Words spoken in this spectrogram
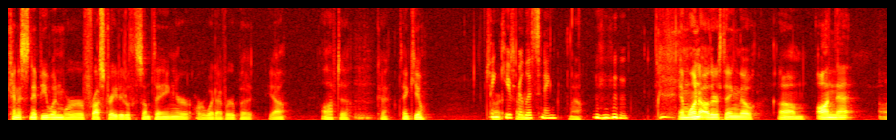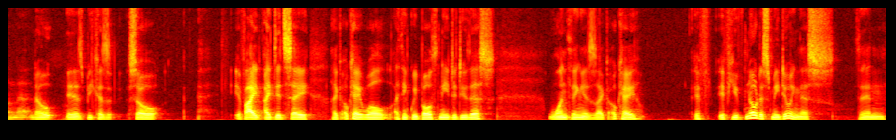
kind of snippy when we're frustrated with something or or whatever but yeah I'll have to okay thank you Thank Sorry- you for sorry. listening. no. and one other thing though, um, on that on that note is because so if I I did say like okay, well I think we both need to do this. One thing is like okay, if if you've noticed me doing this, then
